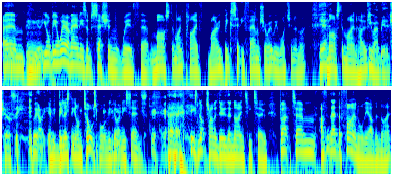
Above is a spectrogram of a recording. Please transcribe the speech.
um, you- you'll be aware of Andy's obsession with uh, Mastermind. Clive Myrie, big City fan. I'm sure he'll be watching tonight. Yeah. Mastermind host. He won't be at Chelsea. Well, he'd be listening on Talksport if he's got any sense. Uh, he's not trying to do the 92. But um, I think they had the final the other night.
